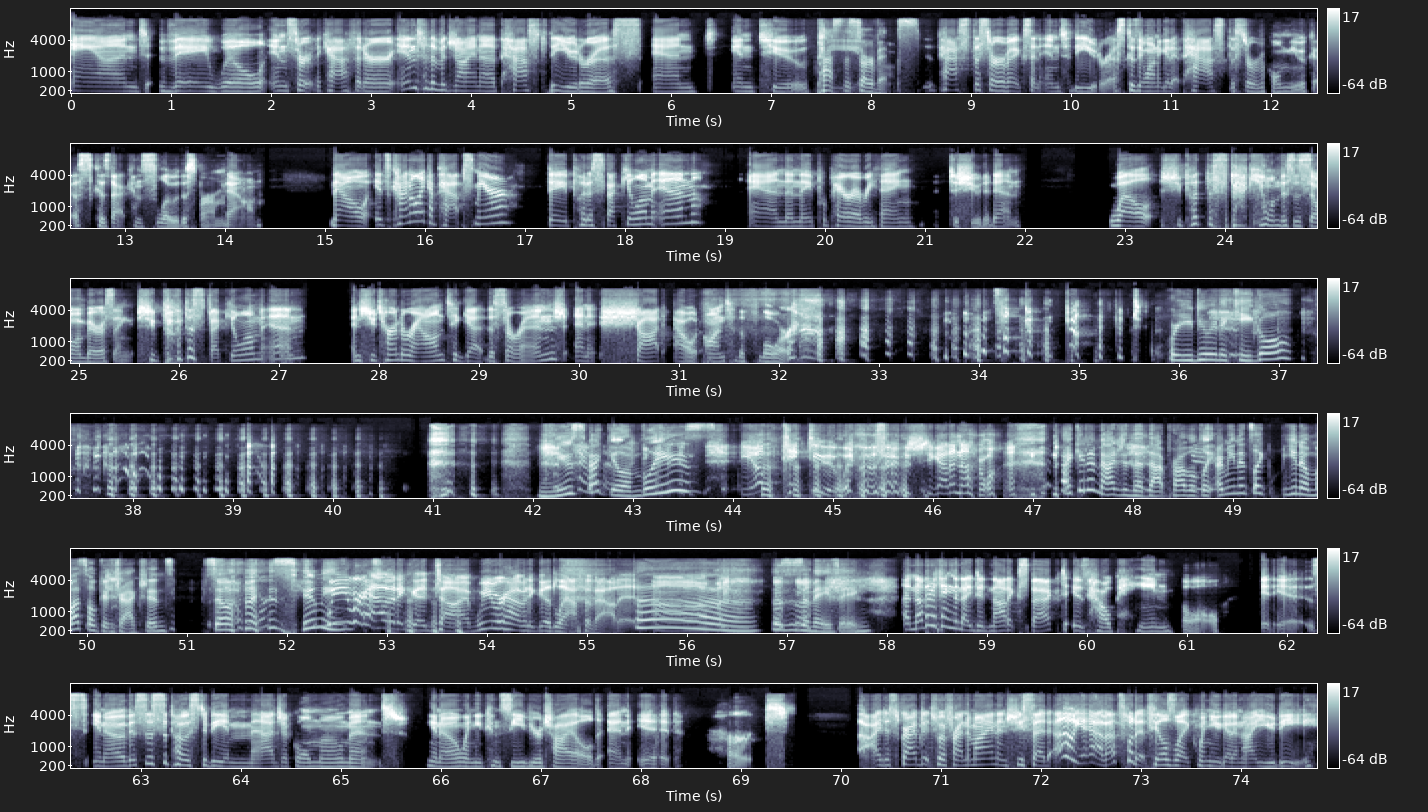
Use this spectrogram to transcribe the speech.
and they will insert the catheter into the vagina past the uterus and into past the, the cervix past the cervix and into the uterus because they want to get it past the cervical mucus because that can slow the sperm down now it's kind of like a pap smear they put a speculum in and then they prepare everything to shoot it in. Well, she put the speculum, this is so embarrassing. She put the speculum in and she turned around to get the syringe and it shot out onto the floor. Were you doing a Kegel? New speculum, please. Yep, take two. so she got another one. I can imagine that that probably, I mean, it's like, you know, muscle contractions. So I'm assuming we were having a good time. We were having a good laugh about it. Ah, um, this is amazing. Another thing that I did not expect is how painful it is. You know, this is supposed to be a magical moment, you know, when you conceive your child and it hurt. I described it to a friend of mine and she said, Oh, yeah, that's what it feels like when you get an IUD.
